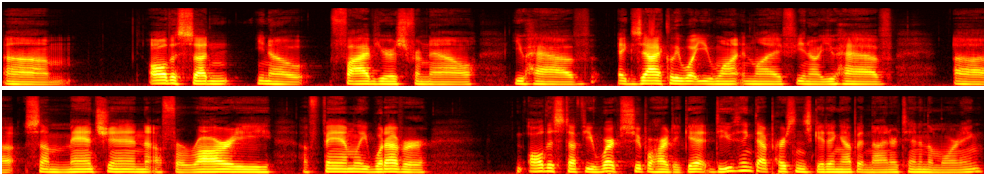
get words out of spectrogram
um, all of a sudden, you know, five years from now, you have exactly what you want in life. You know, you have uh, some mansion, a Ferrari, a family, whatever. All this stuff you worked super hard to get. Do you think that person's getting up at nine or 10 in the morning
